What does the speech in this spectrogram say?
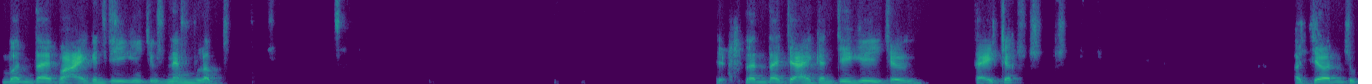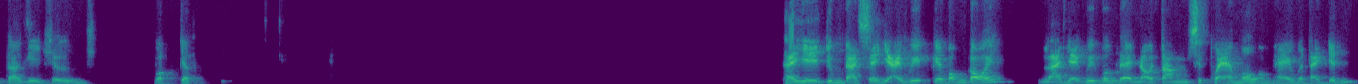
Bên tay phải các anh chị ghi chữ năng lực. Dạ, lên tay trái các anh chị ghi chữ thể chất. Ở trên chúng ta ghi chữ vật chất. Thay vì chúng ta sẽ giải quyết cái bóng tối là giải quyết vấn đề nội tâm, sức khỏe, mối quan hệ và tài chính,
